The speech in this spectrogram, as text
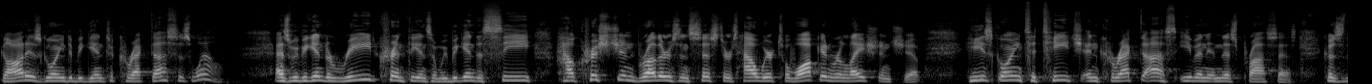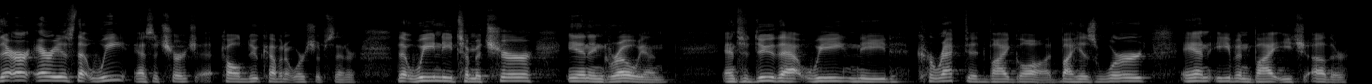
God is going to begin to correct us as well as we begin to read Corinthians and we begin to see how Christian brothers and sisters, how we're to walk in relationship, He's going to teach and correct us even in this process. Because there are areas that we, as a church called New Covenant Worship Center, that we need to mature in and grow in. And to do that, we need corrected by God, by His Word, and even by each other.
